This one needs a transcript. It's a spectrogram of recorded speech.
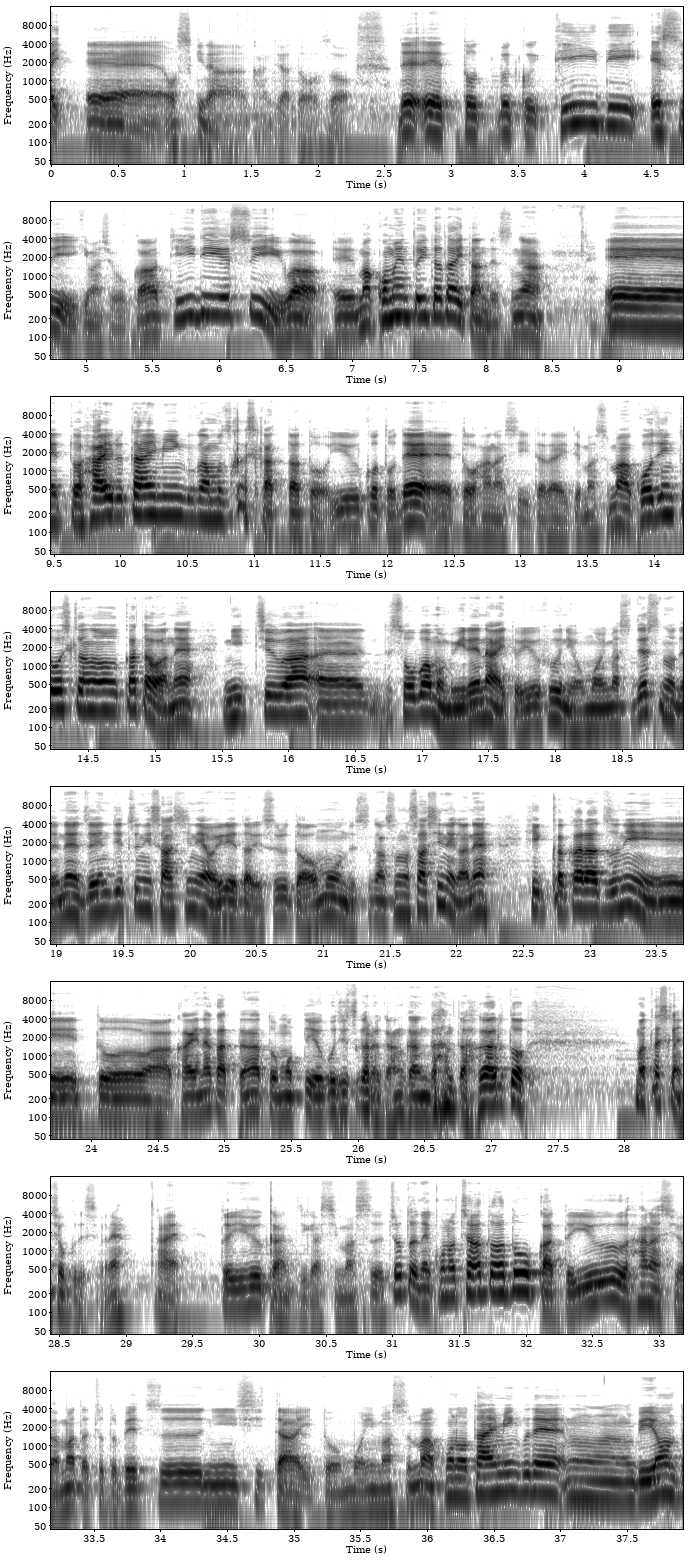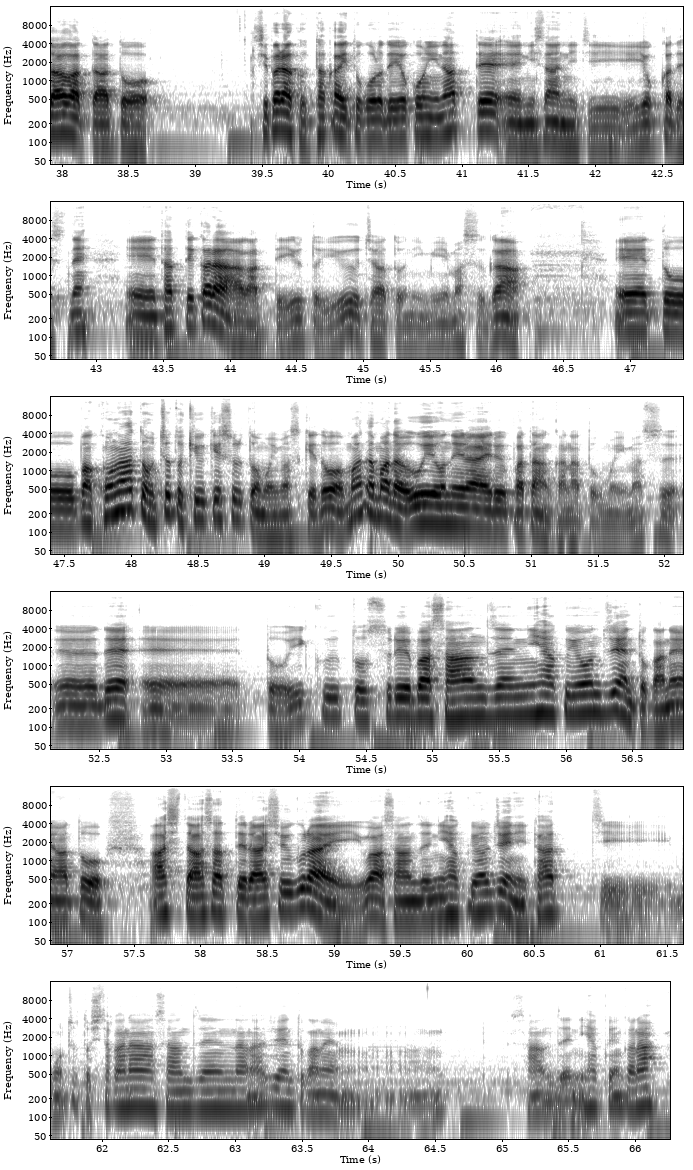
はい、えー、お好きな感じはどうぞ。で、えー、っと、僕、TDSE いきましょうか。TDSE は、えー、まあ、コメントいただいたんですが、えー、と、入るタイミングが難しかったということで、えー、と、お話しいただいてます。まあ、個人投資家の方はね、日中は、えー、相場も見れないというふうに思います。ですのでね、前日に指し値を入れたりするとは思うんですが、その指し値がね、引っかからずに、えー、と、買えなかったなと思って、翌日からガンガンガンと上がると、まあ、確かにショックですよね。はい。という感じがします。ちょっとね、このチャートはどうかという話はまたちょっと別にしたいと思います。まあ、このタイミングで、うん、ビヨンと上がった後、しばらく高いところで横になって、2、3日、4日ですね、えー、経ってから上がっているというチャートに見えますが、えーとまあ、この後もちょっと休憩すると思いますけど、まだまだ上を狙えるパターンかなと思います。えー、で、えー、と、いくとすれば3240円とかね、あと、明日、明後日、来週ぐらいは3240円にタッチ、もうちょっと下かな、3070円とかね、3200円かな。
